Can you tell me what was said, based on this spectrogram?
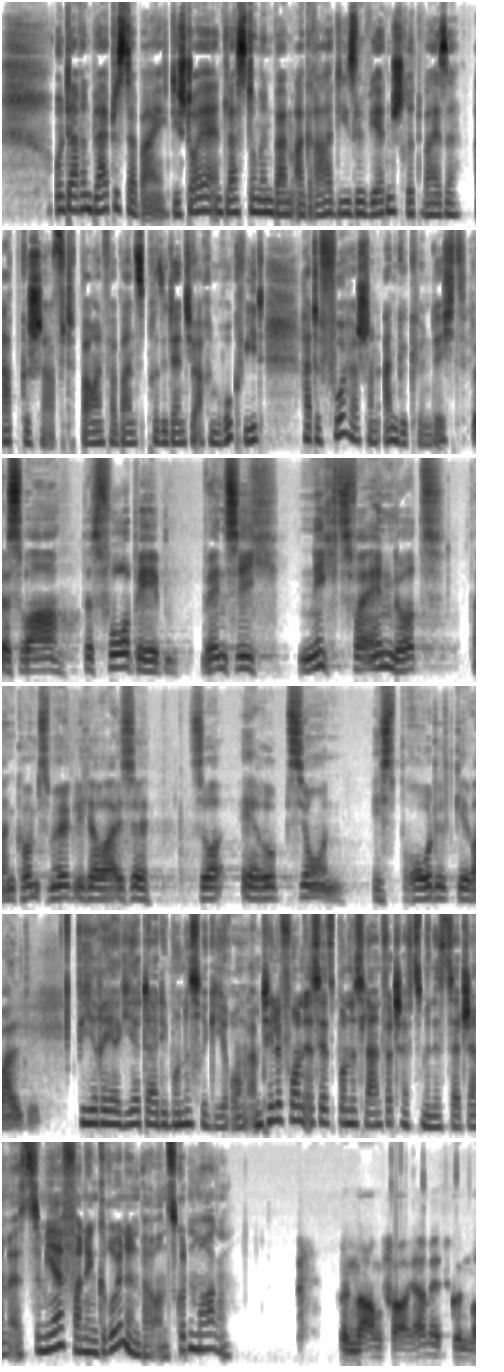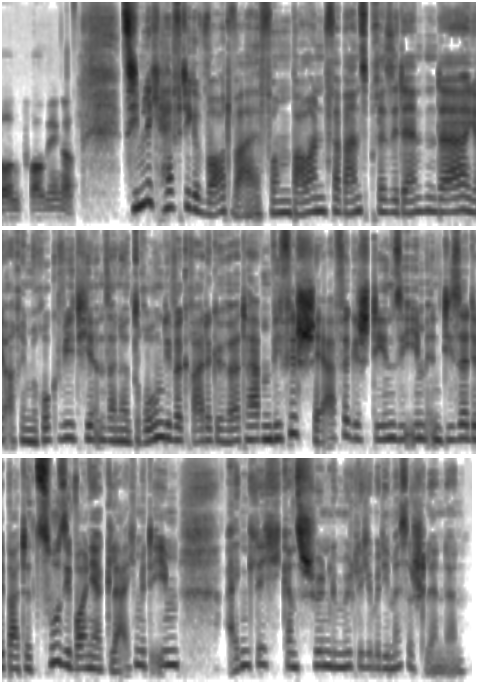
und darin bleibt es dabei. Die Steuerentlastungen beim Agrardiesel werden schrittweise abgeschafft. Bauernverbandspräsident Joachim Ruckwied hatte vorher schon angekündigt. Das war das Vorbeben. Wenn sich nichts verändert, dann kommt es möglicherweise zur Eruption. Es brodelt gewaltig. Wie reagiert da die Bundesregierung? Am Telefon ist jetzt Bundeslandwirtschaftsminister Cem Özdemir von den Grünen bei uns. Guten Morgen. Guten Morgen, Frau Hermes. Guten Morgen, Frau Menger. Ziemlich heftige Wortwahl vom Bauernverbandspräsidenten da, Joachim Ruckwied, hier in seiner Drohung, die wir gerade gehört haben. Wie viel Schärfe gestehen Sie ihm in dieser Debatte zu? Sie wollen ja gleich mit ihm eigentlich ganz schön gemütlich über die Messe schlendern.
